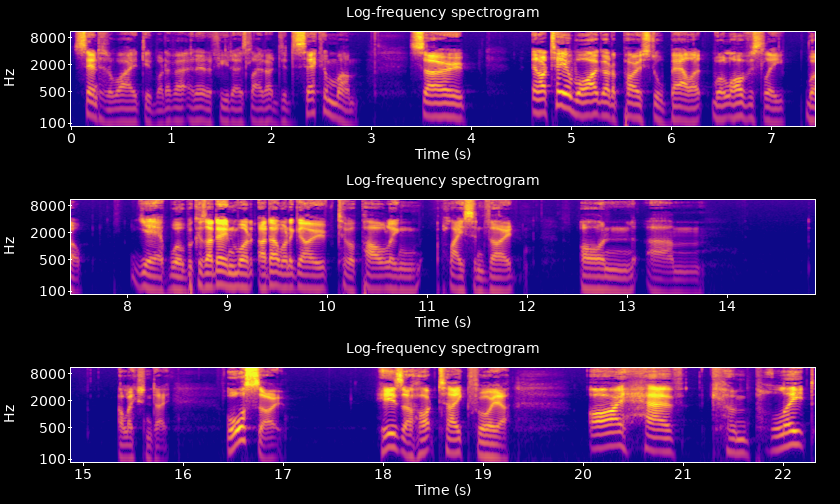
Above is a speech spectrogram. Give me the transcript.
sent it away, did whatever. And then a few days later, I did the second one. So and I'll tell you why I got a postal ballot. Well, obviously, well, yeah, well, because I don't want I don't want to go to a polling place and vote on um, election day. Also, here's a hot take for you. I have complete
